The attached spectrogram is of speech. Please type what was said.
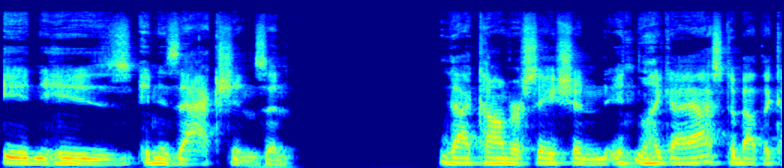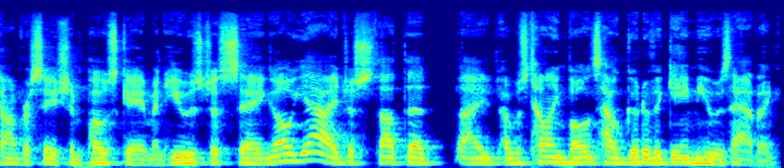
in his in his actions and that conversation like i asked about the conversation post game and he was just saying oh yeah i just thought that I, I was telling bones how good of a game he was having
